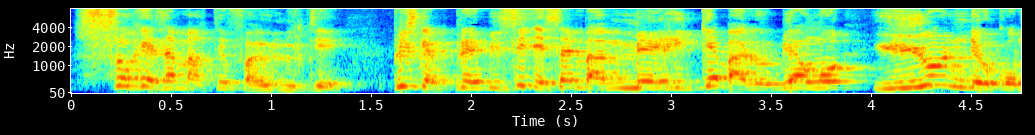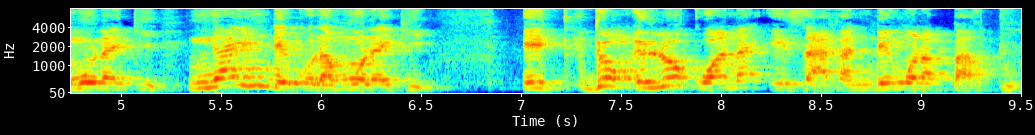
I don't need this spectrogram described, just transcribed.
Soki eza Martin Fayulu te, puisque plebiscite esali ba americains balobi yango, yo ndeko omonaki, ngai ndeko namonaki. Et donc eloko wana ezalaka ndenge wana partout.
